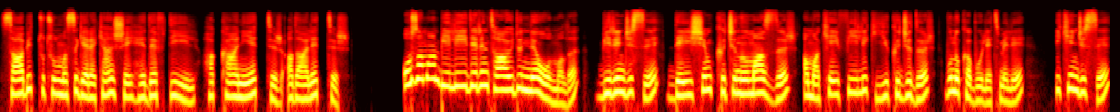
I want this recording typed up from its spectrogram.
Sabit tutulması gereken şey hedef değil, hakkaniyettir, adalettir. O zaman bir liderin taahhüdü ne olmalı? Birincisi, değişim kaçınılmazdır ama keyfilik yıkıcıdır. Bunu kabul etmeli. İkincisi,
